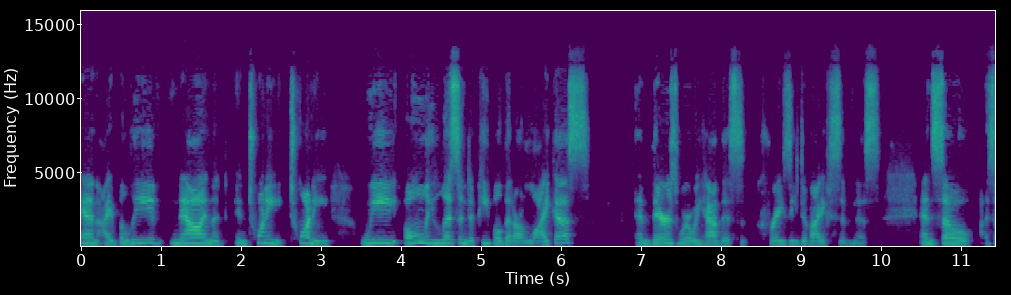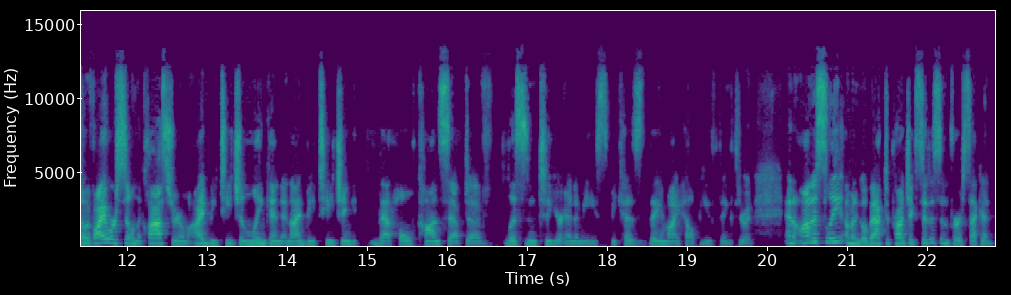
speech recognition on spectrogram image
And I believe now in the in 2020 we only listen to people that are like us and there's where we have this crazy divisiveness and so so if i were still in the classroom i'd be teaching lincoln and i'd be teaching that whole concept of listen to your enemies because they might help you think through it. And honestly i'm going to go back to project citizen for a second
